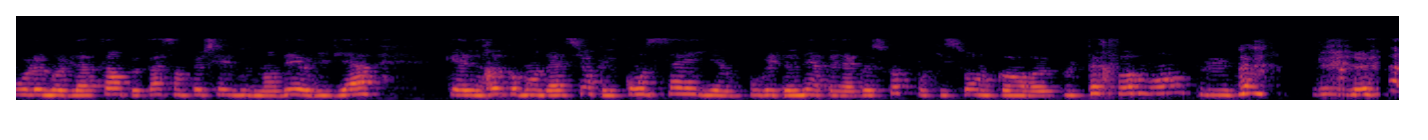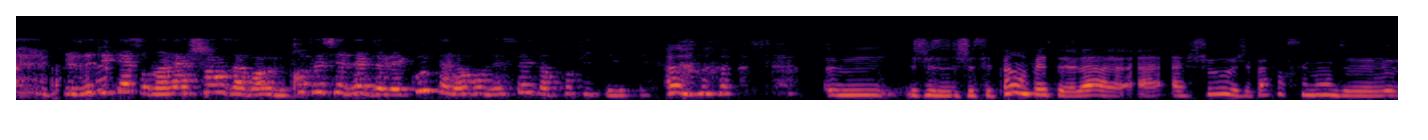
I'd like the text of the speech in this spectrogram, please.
Pour le mot de la fin, on ne peut pas s'empêcher de vous demander, Olivia, quelles recommandations, quels conseils vous pouvez donner à Pédagoscope pour qu'il soit encore euh, plus performant, plus, plus, efficace On a la chance d'avoir une professionnelle de l'écoute, alors on essaye d'en profiter. Euh, je ne sais pas, en fait, là, à, à chaud, j'ai pas forcément de,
